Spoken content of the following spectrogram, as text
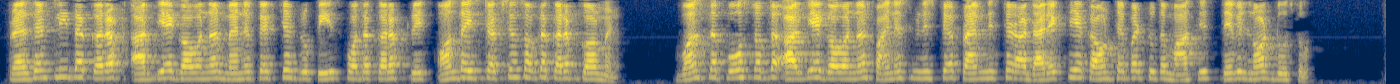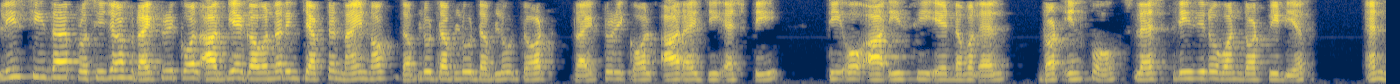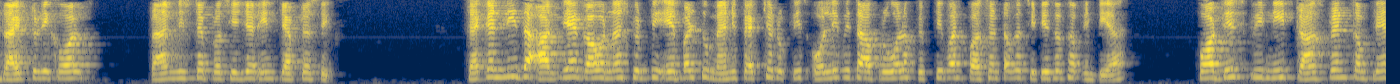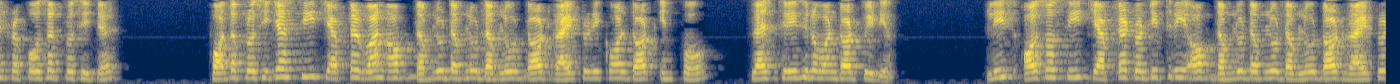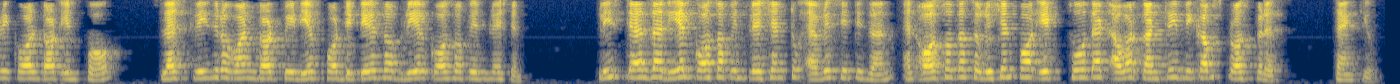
Presently, the corrupt RBI governor manufactures rupees for the corrupt rich on the instructions of the corrupt government. Once the post of the RBI governor, finance minister, prime minister are directly accountable to the masses, they will not do so. Please see the procedure of right to recall RBI governor in chapter 9 of www.righttorecall.info slash 301.pdf and right to recall prime minister procedure in chapter 6. Secondly, the RBI governor should be able to manufacture rupees only with the approval of 51% of the citizens of India. For this, we need transparent complaint proposal procedure for the procedure, see Chapter 1 of www.righttorecall.info slash 301.pdf. Please also see Chapter 23 of www.righttorecall.info slash 301.pdf for details of real cause of inflation. Please tell the real cause of inflation to every citizen and also the solution for it so that our country becomes prosperous. Thank you.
